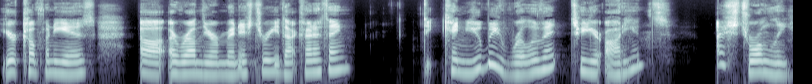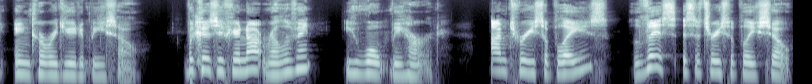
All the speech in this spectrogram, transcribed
your company is, uh, around your ministry, that kind of thing? D- can you be relevant to your audience? I strongly encourage you to be so. Because if you're not relevant, you won't be heard. I'm Teresa Blaze. This is the Teresa Blaze Show.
